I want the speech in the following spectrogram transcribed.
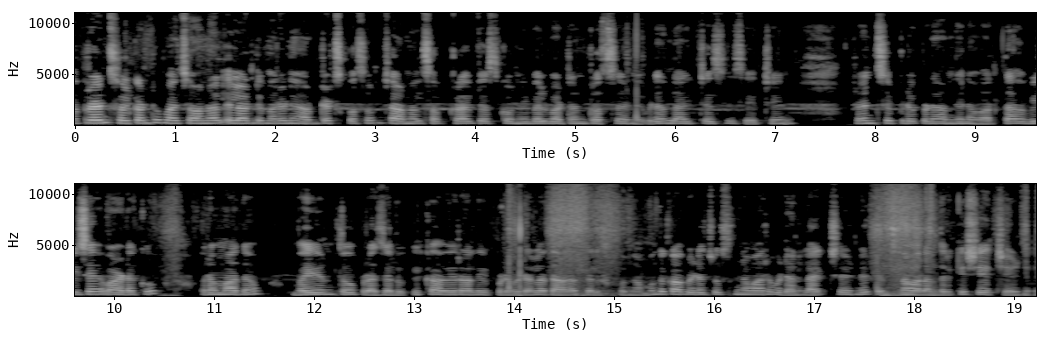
Hi friends welcome to my channel ఇలాంటి మరిన్ని అప్డేట్స్ కోసం ఛానల్ సబ్స్క్రైబ్ చేసుకొని బెల్ బటన్ ప్రెస్ చేయండి. వీడియో లైక్ చేసి షేర్ చేయండి. ఫ్రెండ్స్ ఇప్పుడిప్పుడే అందిన వార్త విజయవాడకు ప్రమాదం భయంతో ప్రజలు. ఇక వివరాలు ఇప్పుడు వీడియోల ద్వారా తెలుసుకుందాం. ముందుగా వీడియో చూస్తున్న వారు వీడియోని లైక్ చేయండి తెలిసిన వారందరికీ షేర్ చేయండి.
